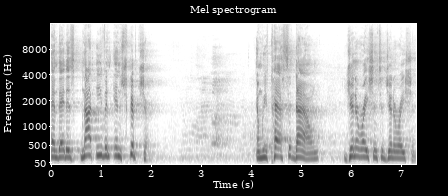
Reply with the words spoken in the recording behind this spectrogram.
and that is not even in Scripture. And we've passed it down generation to generation.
